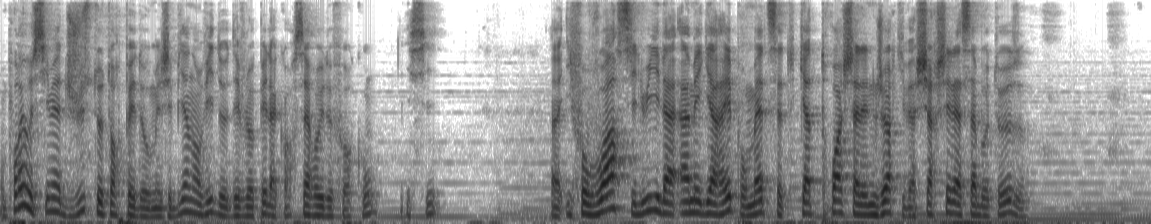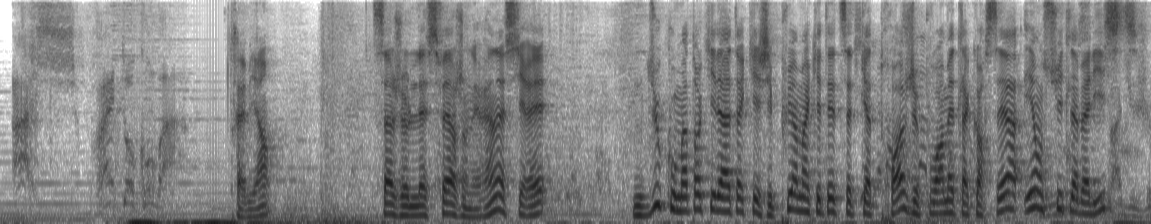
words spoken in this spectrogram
On pourrait aussi mettre juste Torpedo, mais j'ai bien envie de développer la Corsaire œil de Faucon, ici. Euh, il faut voir si lui il a amégaré pour mettre cette 4-3 Challenger qui va chercher la saboteuse. Très bien. Ça, je le laisse faire, j'en ai rien à cirer. Du coup, maintenant qu'il a attaqué, j'ai plus à m'inquiéter de cette 4-3. Je vais pouvoir mettre la corsaire et ensuite la baliste.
